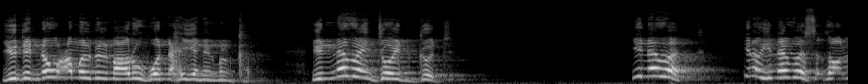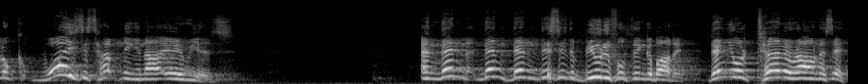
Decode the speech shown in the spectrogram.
you did no amal bil ma'ruf wa nahyan al munkar. You never enjoyed good. You never, you know, you never thought, look, why is this happening in our areas? And then, then, then this is the beautiful thing about it. Then you'll turn around and say,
